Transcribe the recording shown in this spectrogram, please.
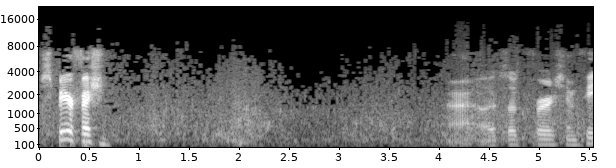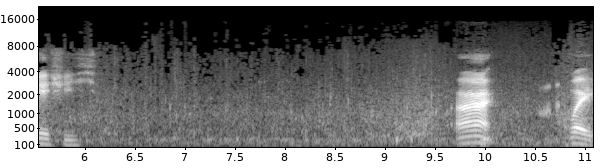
Spear fishing. Alright, let's look for some fishies. Alright. Wait.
